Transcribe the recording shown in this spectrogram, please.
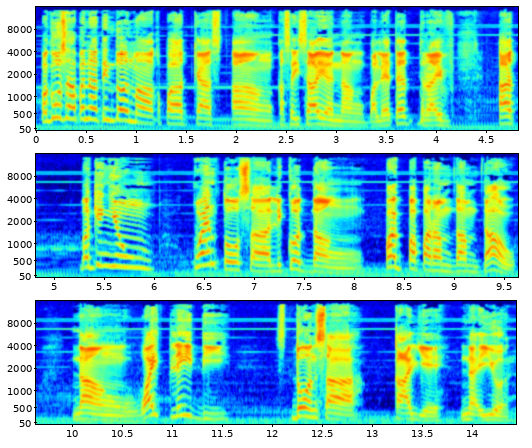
Pag-uusapan natin doon mga kapodcast ang kasaysayan ng Balete Drive at maging yung kwento sa likod ng pagpaparamdam daw ng white lady doon sa kalye na iyon.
